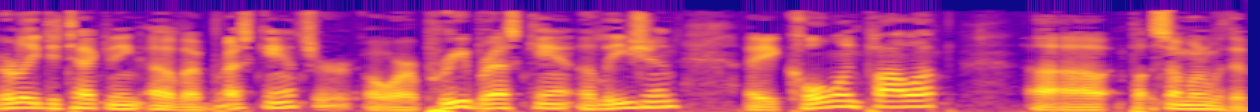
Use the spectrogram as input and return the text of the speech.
early detecting of a breast cancer or a pre-breast can- lesion, a colon polyp. Uh, someone with a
